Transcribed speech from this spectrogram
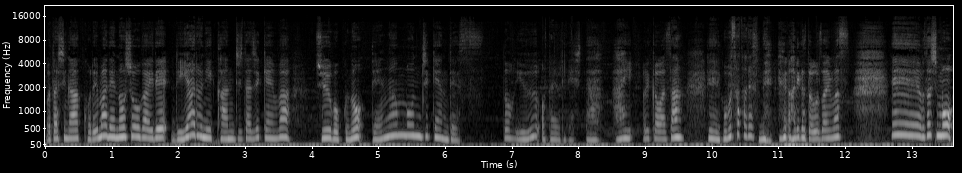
私がこれまでの生涯でリアルに感じた事件は、中国の天安門事件です。 というお便りでした。はい。及川さん、えー、ご無沙汰ですね。ありがとうございます。えー、私も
